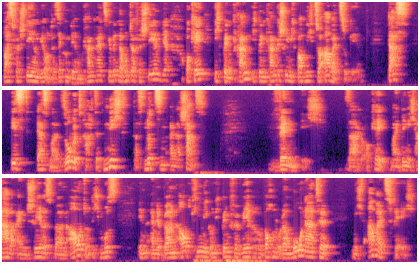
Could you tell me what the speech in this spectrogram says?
was verstehen wir unter sekundärem Krankheitsgewinn? Darunter verstehen wir, okay, ich bin krank, ich bin krankgeschrieben, ich brauche nicht zur Arbeit zu gehen. Das ist erstmal so betrachtet nicht das Nutzen einer Chance. Wenn ich sage, okay, mein Ding, ich habe ein schweres Burnout und ich muss in eine Burnout-Klinik und ich bin für mehrere Wochen oder Monate nicht arbeitsfähig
